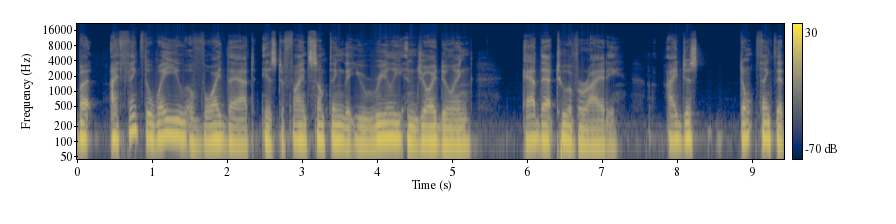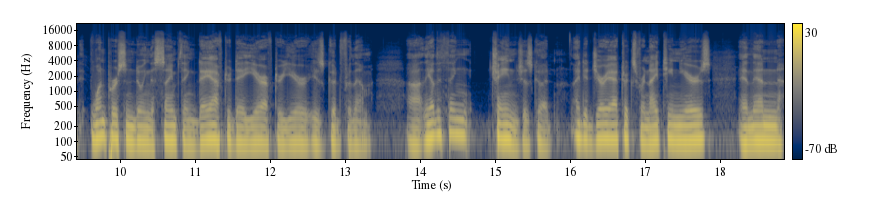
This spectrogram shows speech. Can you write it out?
but I think the way you avoid that is to find something that you really enjoy doing, add that to a variety. I just don't think that one person doing the same thing day after day, year after year is good for them. Uh, the other thing, change is good. I did geriatrics for 19 years, and then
